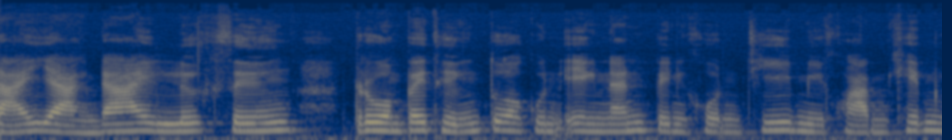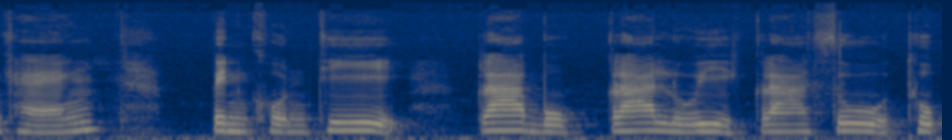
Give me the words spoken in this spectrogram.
ลายๆ อย่างได้ลึกซึ้ง รวมไปถึงตัวคุณเองนั้นเป็นคนที่มีความเข้มแข็ง เป็นคนที่ กล้าบุก กล้าลุย กล้าสู้ทุก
